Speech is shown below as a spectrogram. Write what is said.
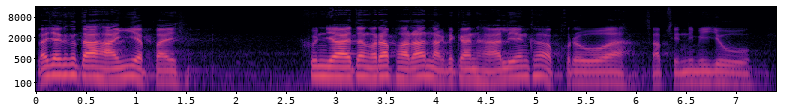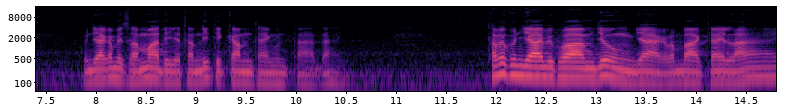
หลังจากที่คุณตาหายเงียบไป คุณยายต้องรับภาระหนักในการหาเลี้ยงครอบครัว ทรัพย์สินที่มีอยู่ คุณยายก็ไม่สามารถที่จะทำนิติกรรมแทนคุณตาได้ทำให้คุณยายมีความยุ่งยากลำบากใจหลาย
